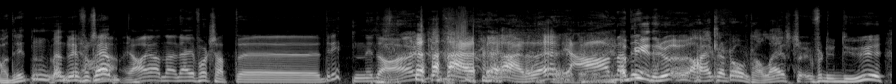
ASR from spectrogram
bare dritten, men vi får se. Ja, ja, nei, fortsatt uh, dritten i dag. er det det? Ja, men det- du, Har jeg klart å overtale deg? For du, du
